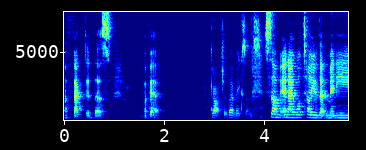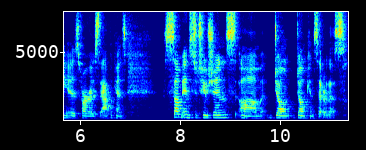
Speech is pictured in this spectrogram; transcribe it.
affected this a bit. Gotcha. That makes sense. Some, and I will tell you that many, as far as applicants, some institutions um, don't don't consider this.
